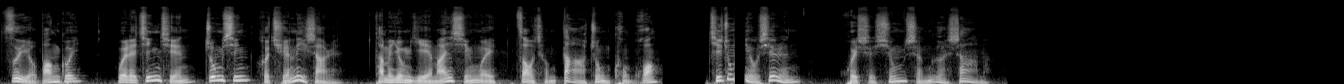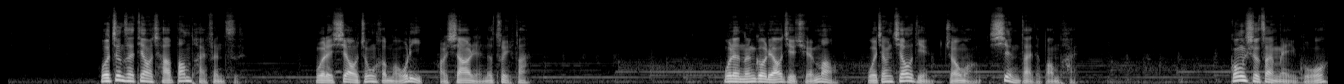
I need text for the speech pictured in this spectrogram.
自有帮规，为了金钱、忠心和权力杀人，他们用野蛮行为造成大众恐慌。其中有些人会是凶神恶煞吗？我正在调查帮派分子。为了效忠和牟利而杀人的罪犯。为了能够了解全貌，我将焦点转往现代的帮派。光是在美国，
